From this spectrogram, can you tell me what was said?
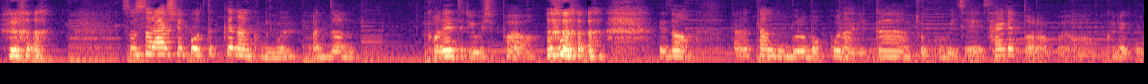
수술하시고 뜨끈한 국물 완전 권해드리고 싶어요. 그래서 따뜻한 국물을 먹고 나니까 조금 이제 살겠더라고요. 그리고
